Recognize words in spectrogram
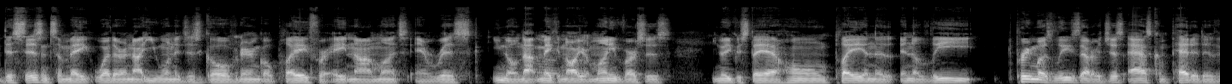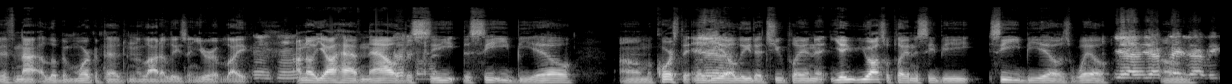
decision to make whether or not you want to just go over there and go play for eight nine months and risk you know not making all your money versus you know you could stay at home play in the in a league pretty much leagues that are just as competitive, if not a little bit more competitive than a lot of leagues in Europe. Like I know y'all have now the C the CEBL, um, of course the NBL Yeah. league that you play in. It. You you also play in the CB CEBL as well. Yeah, yeah, I played Um, that league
